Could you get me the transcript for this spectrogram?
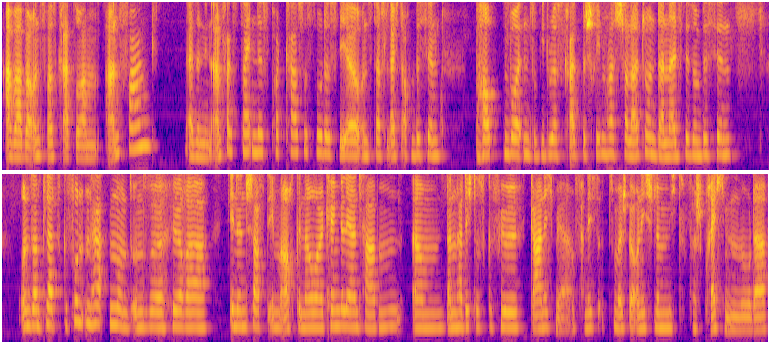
aber bei uns war es gerade so am Anfang, also in den Anfangszeiten des Podcasts so, dass wir uns da vielleicht auch ein bisschen behaupten wollten, so wie du das gerade beschrieben hast, Charlotte. Und dann, als wir so ein bisschen unseren Platz gefunden hatten und unsere Hörerinnenschaft eben auch genauer kennengelernt haben, ähm, dann hatte ich das Gefühl gar nicht mehr. Fand ich es zum Beispiel auch nicht schlimm, mich zu versprechen oder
